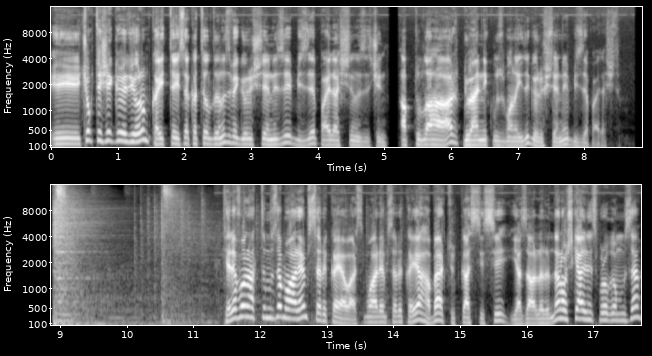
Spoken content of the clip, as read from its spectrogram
Ee, çok teşekkür ediyorum kayıttaysa katıldığınız ve görüşlerinizi bizle paylaştığınız için. Abdullah Ağar güvenlik uzmanıydı. Görüşlerini bizle paylaştı. Telefon attığımızda Muharrem Sarıkaya var. Muharrem Sarıkaya Habertürk gazetesi yazarlarından. Hoş geldiniz programımıza.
